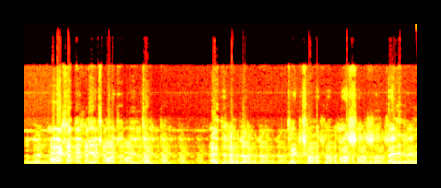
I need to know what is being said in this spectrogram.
চললেন আর এক হাজার দিয়ে ছ হাজার দিন যান এই দিন হলো যাক ছ হাজার মাশাআল্লাহ তাই হলো।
